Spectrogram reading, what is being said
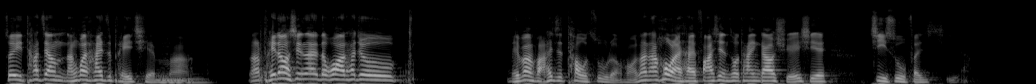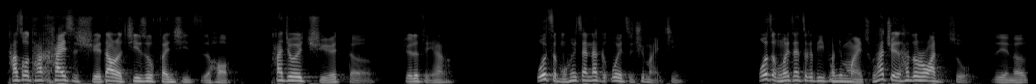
所以他这样难怪他一直赔钱嘛。然后赔到现在的话，他就没办法，一直套住了哈。那他后来才发现说，他应该要学一些技术分析啊。他说他开始学到了技术分析之后，他就会觉得觉得怎样？我怎么会在那个位置去买进？我怎么会在这个地方去卖出？他觉得他都乱做，之前都。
